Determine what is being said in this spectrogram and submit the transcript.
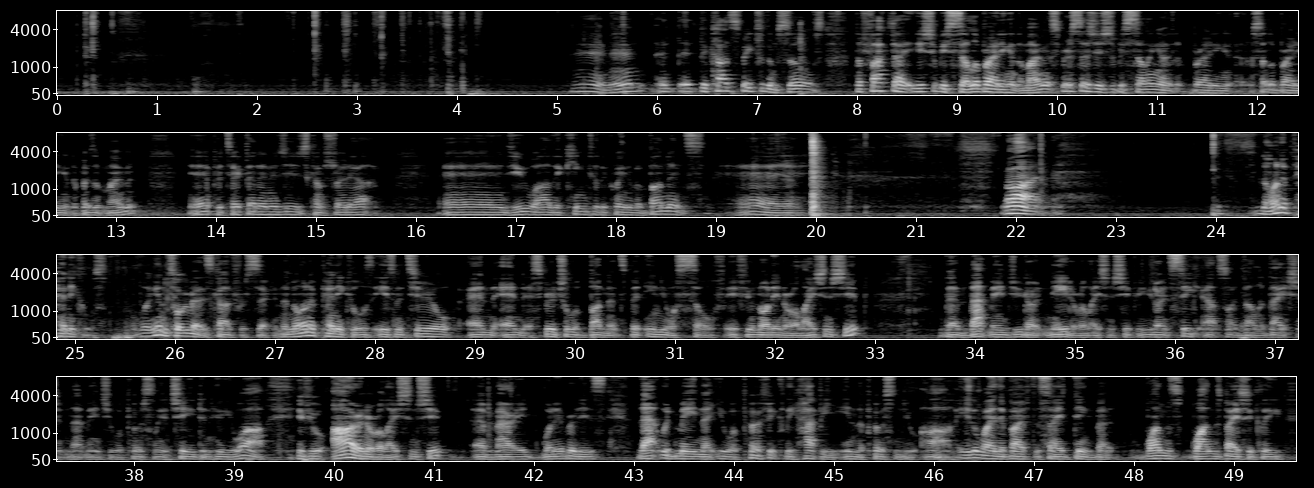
Yeah, man. It, it, the cards speak for themselves. The fact that you should be celebrating at the moment. Spirit says you should be celebrating, celebrating at the present moment. Yeah, protect that energy. Just come straight out. And you are the king to the queen of abundance. Yeah, yeah. All right. Nine of Pentacles. We're going to talk about this card for a second. The Nine of Pentacles is material and, and spiritual abundance, but in yourself. If you're not in a relationship, then that means you don't need a relationship and you don't seek outside validation. That means you are personally achieved in who you are. If you are in a relationship, uh, married, whatever it is, that would mean that you are perfectly happy in the person you are. Either way, they're both the same thing, but one's one's basically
